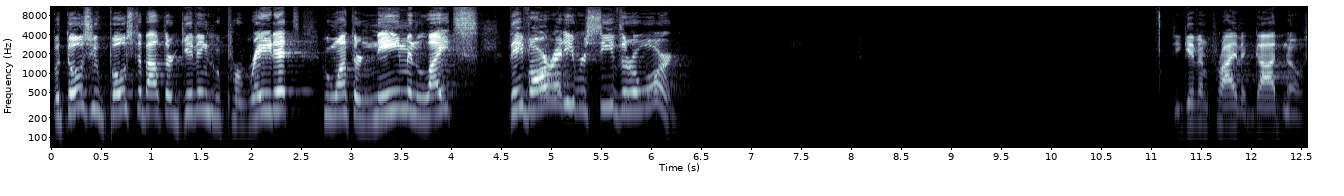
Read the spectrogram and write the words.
But those who boast about their giving, who parade it, who want their name in lights, they've already received the reward. If you give in private, God knows.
